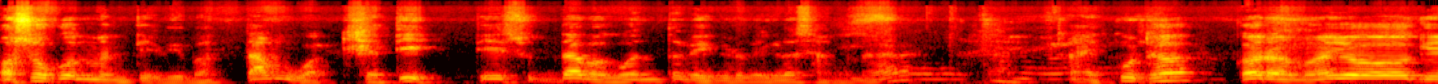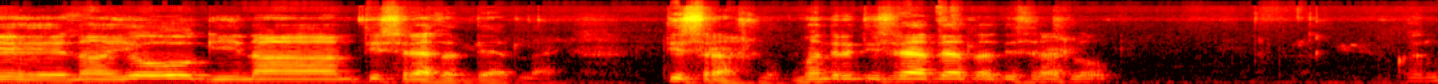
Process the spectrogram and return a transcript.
असं कोण म्हणते विभक्ताम वक्षती ते सुद्धा भगवंत वेगळं वेगळं सांगणार आहे कुठं? कर्मयोगे न योगिनाम तिसऱ्याच अध्यायातला आहे. तिसरा श्लोक. म्हणजे तिसऱ्या अध्यायातला तिसरा श्लोक? कर्म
